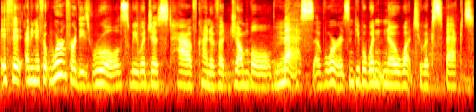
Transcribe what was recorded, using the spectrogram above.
if it, I mean, if it weren't for these rules, we would just have kind of a jumbled mess of words, and people wouldn't know what to expect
